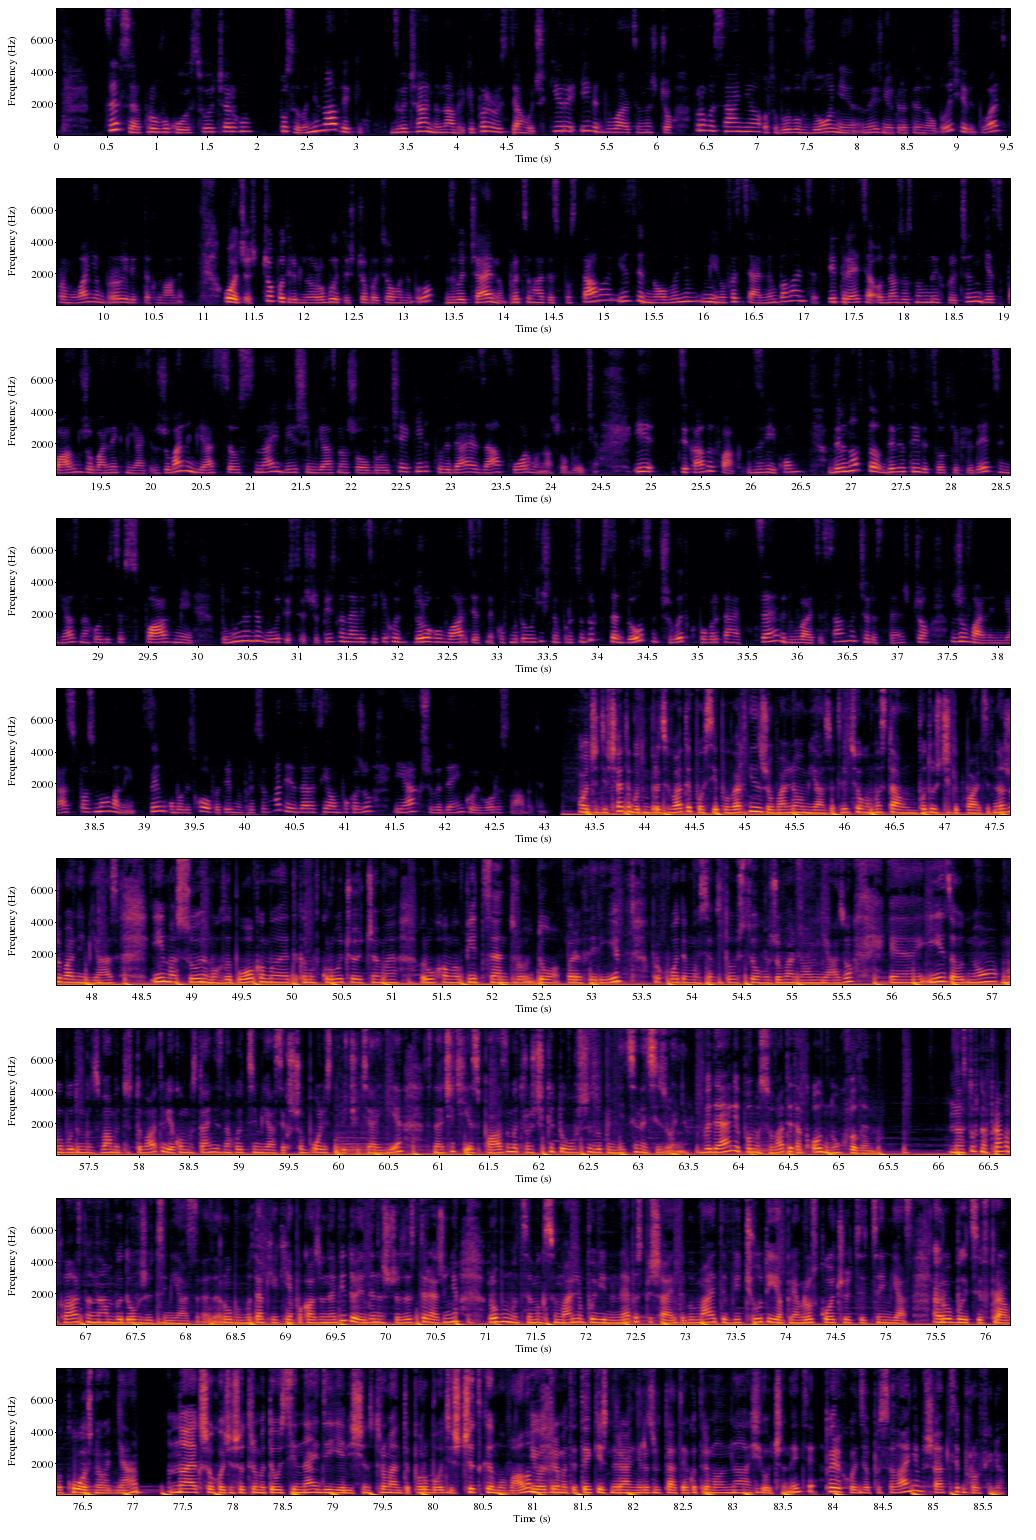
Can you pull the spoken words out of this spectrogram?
Це все провокує в свою чергу посилення набряків. Звичайно, набряки перерозтягують шкіри і відбувається на що провисання, особливо в зоні нижньої третини обличчя, відбувається формування брилів, так званих. Отже, що потрібно робити, щоб цього не було? Звичайно, працювати з поставою і з відновленням міофасціальних балансів. І третя, одна з основних причин є спазм жувальних м'язів. Жувальний м'яз це ось найбільший м'яз нашого обличчя, який відповідає за форму нашого обличчя. І Цікавий факт з віком 99% людей цей м'яз знаходиться в спазмі. Тому не дивуйтеся, що після навіть якихось дороговартісних косметологічних процедур все досить швидко повертає. Це відбувається саме через те, що жувальний м'яз спазмований. Цим обов'язково потрібно працювати. І зараз я вам покажу, як швиденько його розслабити. Отже, дівчата будемо працювати по всій поверхні жувального м'язу. Для цього ми ставимо подушечки пальців на жувальний м'яз і масуємо глибокими такими вкручуючими рухами від центру до периферії. Проходимося вздовж цього жувального м'язу. Е, І заодно ми будемо з вами тестувати, в якому стані знаходиться м'яз. Якщо болісне відчуття є, значить є спазми, трошечки довше зупиніться на цій зоні. В ідеалі помасувати так одну хвилину. Наступна вправа класно нам видовжується м'яз. Робимо так, як я показую на відео. Єдине, що застереження, робимо це максимально повільно. Не поспішайте. Ви маєте відчути, як прям розкочується цей м'яз. Роби ці вправи кожного дня. Ну а якщо хочеш отримати усі найдієвіші інструменти по роботі з чітким овалом і отримати такі ж нереальні результати, як отримали наші учениці, переходь за посиланням в шапці профілю.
